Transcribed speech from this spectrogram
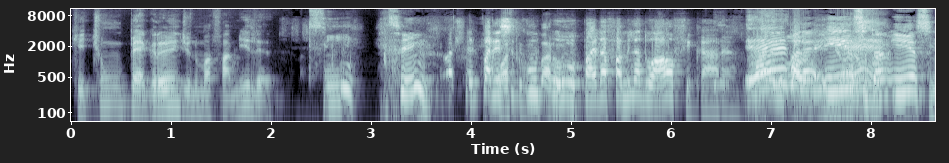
que tinha um pé grande numa família? Sim. Sim. eu achei ele parecido com o pai da família do Alf, cara. Cara, ele pare... também, Isso, é. isso.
